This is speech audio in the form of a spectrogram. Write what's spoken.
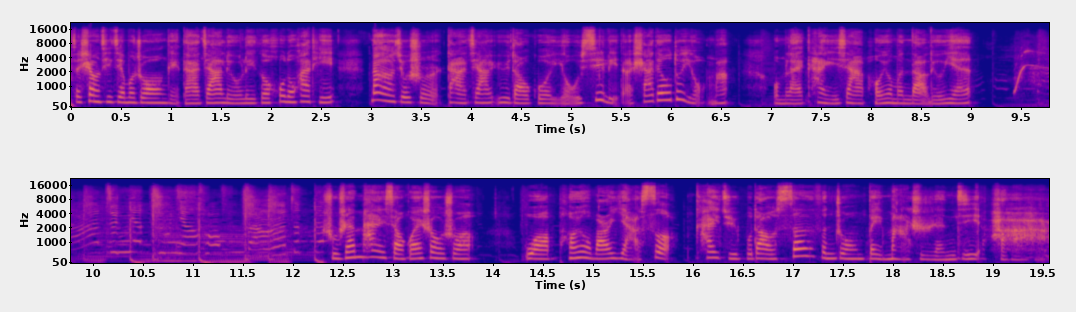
在上期节目中，给大家留了一个互动话题，那就是大家遇到过游戏里的沙雕队友吗？我们来看一下朋友们的留言。蜀山派小怪兽说：“我朋友玩亚瑟，开局不到三分钟被骂是人机，哈哈哈。”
